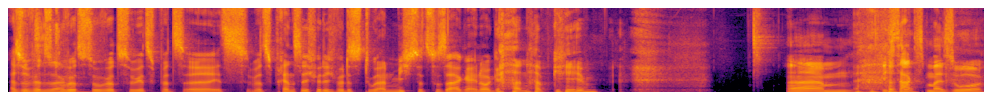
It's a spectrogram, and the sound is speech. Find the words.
also würdest du, würdest du, würdest du, jetzt wird's, äh, jetzt wird's brenzlig für dich, würdest du an mich sozusagen ein Organ abgeben? ähm, ich sag's mal so,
